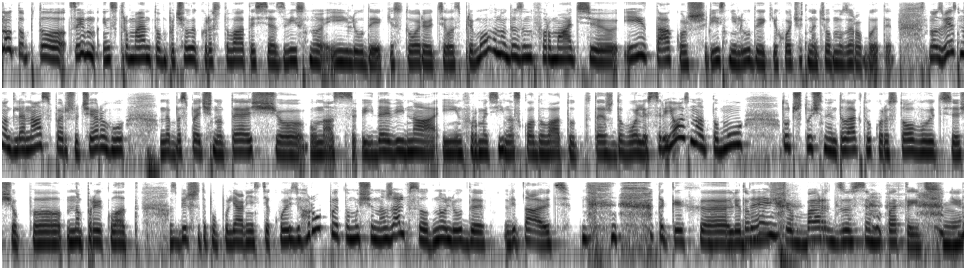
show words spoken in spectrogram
Ну тобто, цим інструментом почали користуватися, звісно, і люди, які створюють цілеспрямовану дезінформацію, і також різні люди, які хочуть на цьому заробити. Ну, звісно, для нас в першу чергу небезпечно те, що у нас йде війна, і інформаційна складова тут теж доволі серйозна. Тому тут штучний інтелект використовується, щоб, е, наприклад, збільшити популярність якоїсь групи, тому що, на жаль, все одно люди вітають таких е, людей. Тому що bardzo симпатичні.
